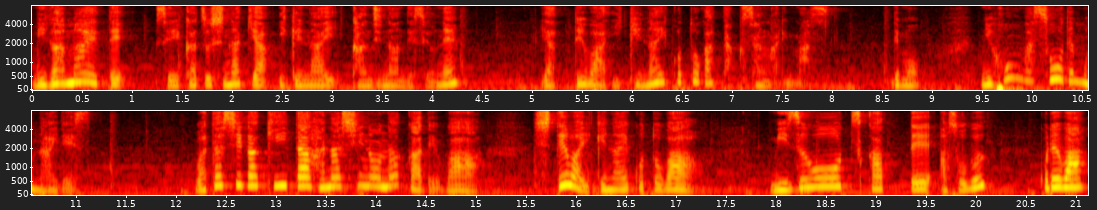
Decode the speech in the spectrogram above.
身構えて生活しなきゃいけない感じなんですよね。やってはいけないことがたくさんあります。でも日本はそうでもないです。私が聞いた話の中ではしてはいけないことは水を使って遊ぶ？これは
